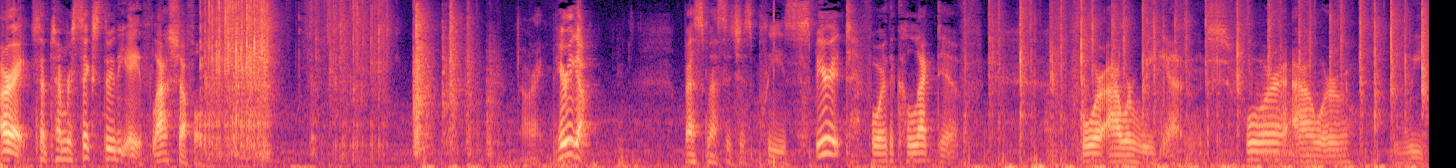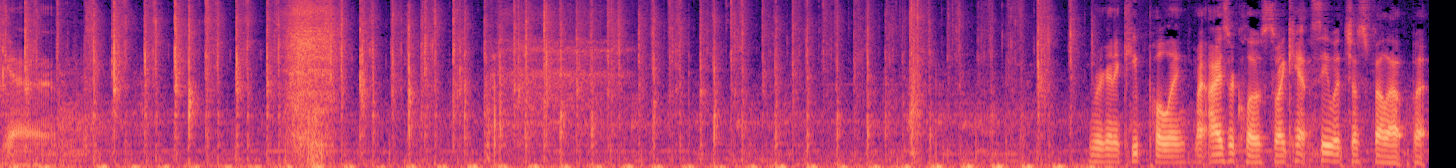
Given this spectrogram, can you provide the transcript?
All right, September 6th through the 8th, last shuffle. All right, here we go. Best messages, please. Spirit for the collective for our weekend. For our weekend. We're going to keep pulling. My eyes are closed, so I can't see what just fell out, but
